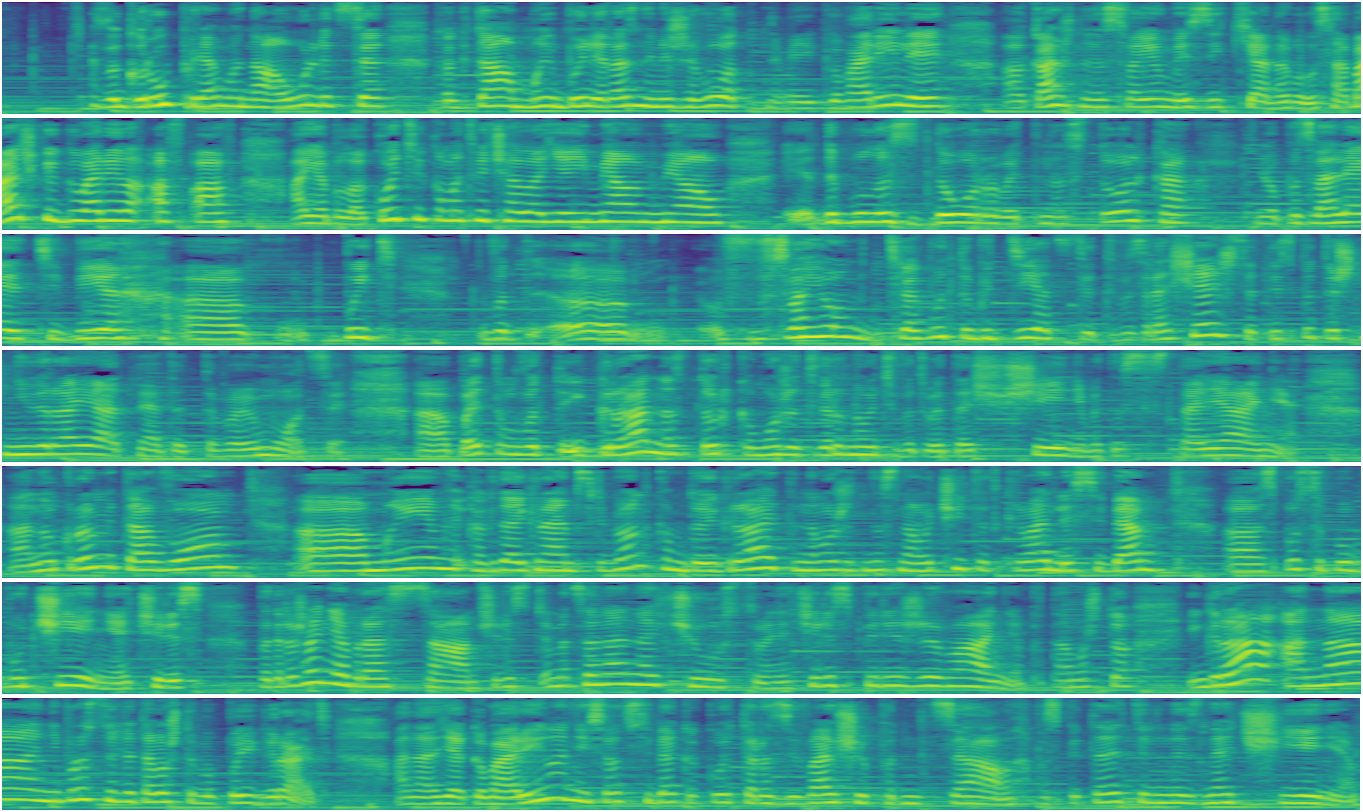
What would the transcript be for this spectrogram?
в игру прямо на улице, когда мы были разными животными и говорили а, каждый на своем языке. Она была собачкой, говорила аф-аф, а я была котиком, отвечала ей мяу-мяу. Это было здорово, это настолько э, позволяет тебе э, быть вот э, в своем как будто бы детстве ты возвращаешься, ты испытываешь невероятные от этого эмоции. А, поэтому вот игра настолько может вернуть вот в это ощущение, в это состояние. А, но кроме того, а, мы, когда играем с ребенком, то игра это может нас научить открывать для себя э, способ обучения через подражание образцам, через эмоциональное чувствование, через переживание, потому что игра, она не просто для того, чтобы поиграть, она, я говорила, несет в себя какой-то развивающий потенциал, воспитательное значение,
